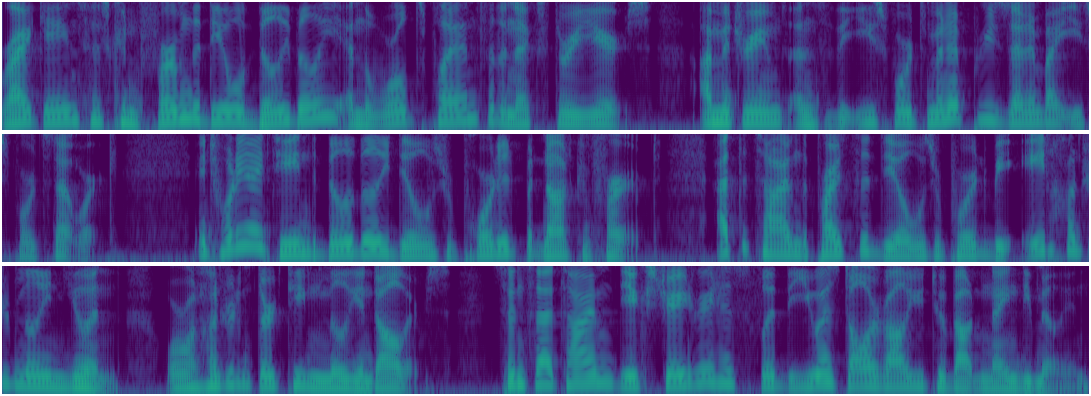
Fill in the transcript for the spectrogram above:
Riot Games has confirmed the deal with Bilibili and the Worlds plan for the next three years. I'm Mitch Reames, and this is the Esports Minute presented by Esports Network. In 2019, the Bilibili deal was reported but not confirmed. At the time, the price of the deal was reported to be 800 million yuan, or 113 million dollars. Since that time, the exchange rate has slid the US dollar value to about 90 million.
